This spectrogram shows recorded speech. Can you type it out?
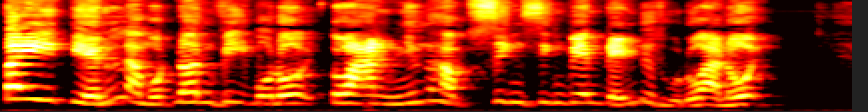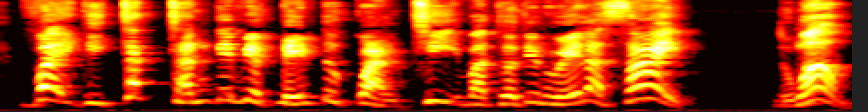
Tây Tiến là một đơn vị bộ đội toàn những học sinh sinh viên đến từ thủ đô Hà Nội. Vậy thì chắc chắn cái việc đến từ Quảng Trị và Thừa Thiên Huế là sai Đúng không?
